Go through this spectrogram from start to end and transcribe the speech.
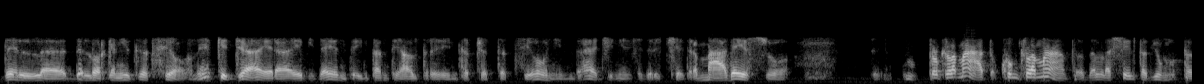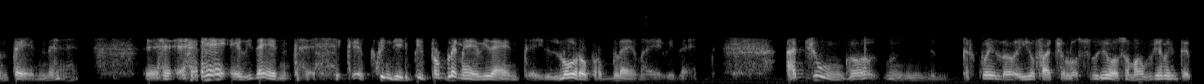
del, dell'organizzazione, che già era evidente in tante altre intercettazioni, indagini, eccetera, eccetera, ma adesso proclamato, conclamato dalla scelta di un ottantenne, è evidente, quindi il, problema è evidente, il loro problema è evidente. Aggiungo, per quello io faccio lo studioso, ma ovviamente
